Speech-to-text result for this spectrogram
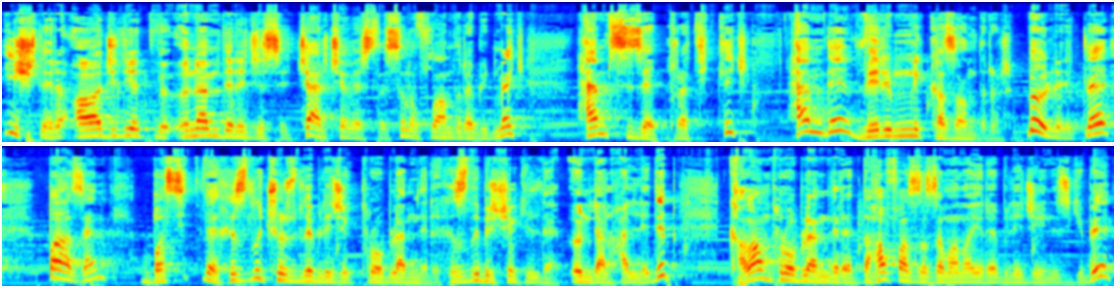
işleri aciliyet ve önem derecesi çerçevesinde sınıflandırabilmek hem size pratiklik hem de verimlilik kazandırır. Böylelikle bazen basit ve hızlı çözülebilecek problemleri hızlı bir şekilde önden halledip kalan problemlere daha fazla zaman ayırabileceğiniz gibi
